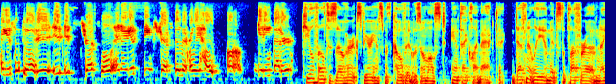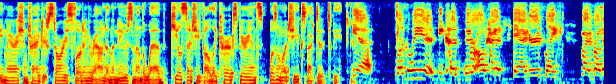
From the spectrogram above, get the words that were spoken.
I guess that's about it. it. It's stressful, and I guess being stressed doesn't really help um, getting better. Keel felt as though her experience with COVID was almost anticlimactic. Definitely amidst the plethora of nightmarish and tragic stories floating around on the news and on the web, Keel said she felt like her experience wasn't what she expected it to be. Yeah. Luckily, because we were all kind of staggered, like my brother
